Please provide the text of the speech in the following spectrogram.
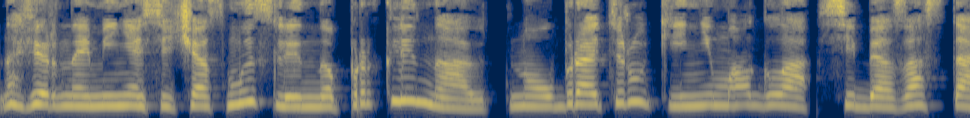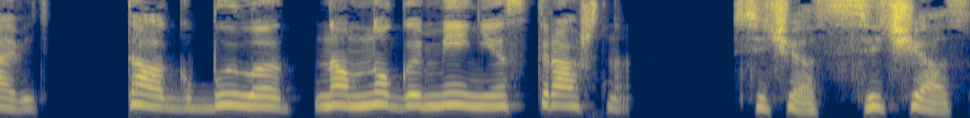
Наверное, меня сейчас мысленно проклинают, но убрать руки не могла себя заставить. Так было намного менее страшно. Сейчас, сейчас.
